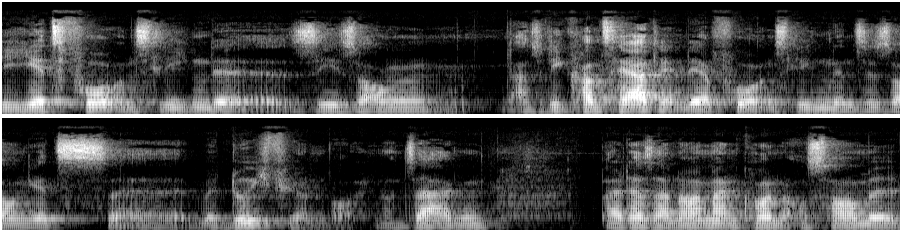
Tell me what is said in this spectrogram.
die jetzt vor uns liegende Saison, also die Konzerte in der vor uns liegenden Saison jetzt äh, durchführen wollen und sagen, Balthasar Neumann Korn Ensemble,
